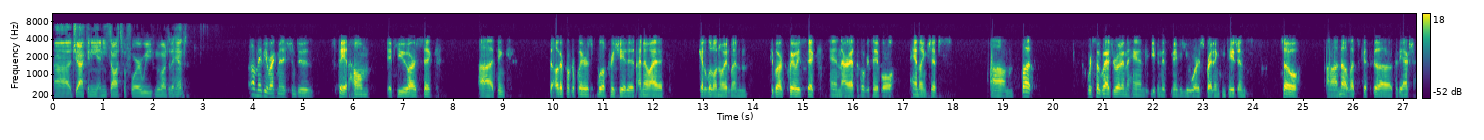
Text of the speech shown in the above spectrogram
Uh, Jack, any any thoughts before we move on to the hand? Oh, maybe a recommendation to stay at home if you are sick. Uh, I think the other poker players will appreciate it. I know I get a little annoyed when people are clearly sick and are at the poker table handling chips. Um, but we're so glad you wrote in the hand, even if maybe you were spreading contagions. So, uh, no, let's get to, to the action.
